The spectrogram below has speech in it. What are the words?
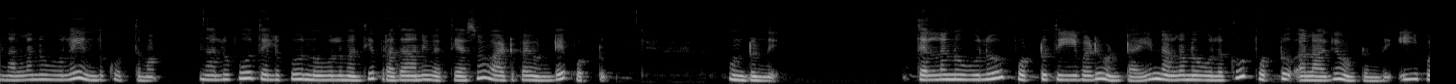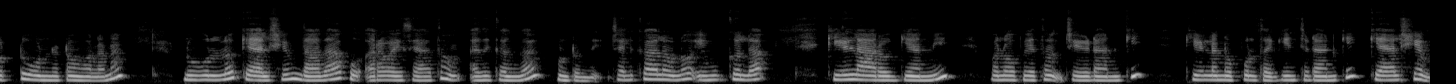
నల్ల నువ్వులే ఎందుకు ఉత్తమం? నలుపు తెలుపు నువ్వుల మధ్య ప్రధాన వ్యత్యాసం వాటిపై ఉండే పొట్టు ఉంటుంది. తెల్ల నువ్వులు పొట్టు తీయబడి ఉంటాయి. నల్ల నువ్వులకు పొట్టు అలాగే ఉంటుంది. ఈ పొట్టు ఉండటం వలన నువ్వుల్లో కాల్షియం దాదాపు అరవై శాతం అధికంగా ఉంటుంది. చలికాలంలో ఎముకల కీళ్ళ ఆరోగ్యాన్ని బలోపేతం చేయడానికి కీళ్ళ నొప్పులు తగ్గించడానికి కాల్షియం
